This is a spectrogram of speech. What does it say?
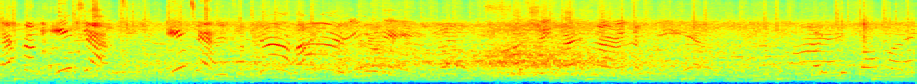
They're from Egypt. Egypt. Yeah, hi. Thank you so much.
